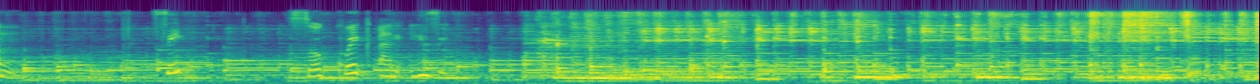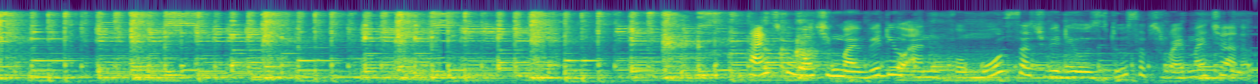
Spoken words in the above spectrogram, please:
See? So quick and easy. Thanks for watching my video and for more such videos do subscribe my channel.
